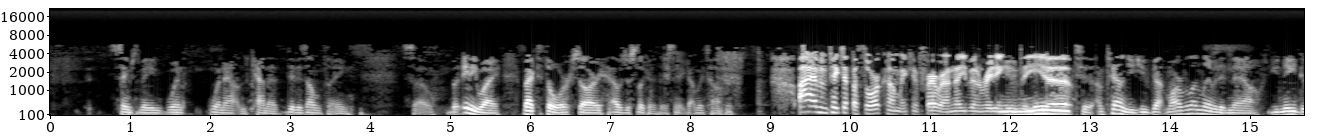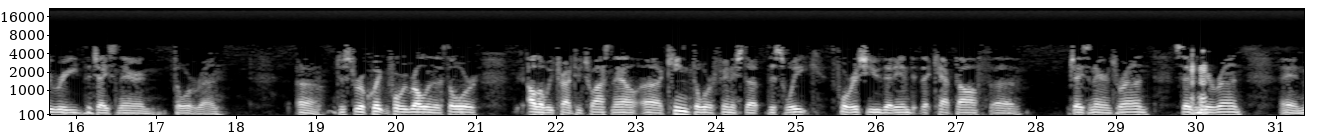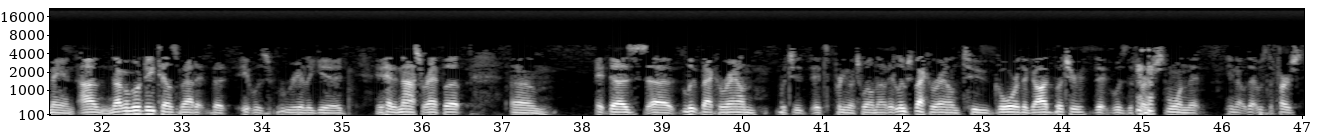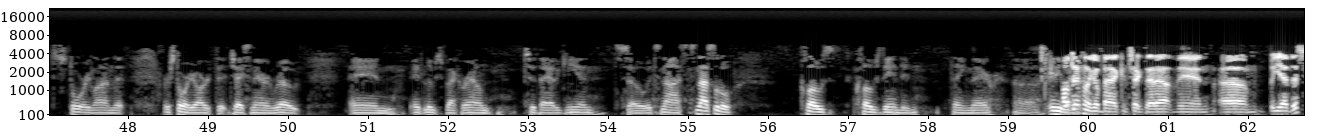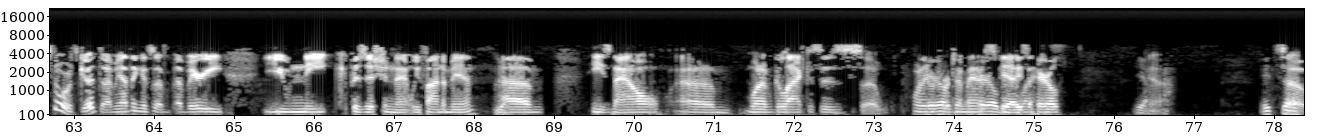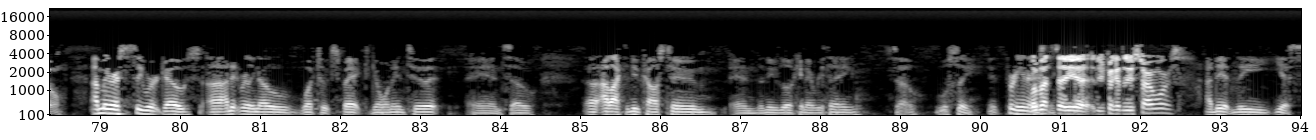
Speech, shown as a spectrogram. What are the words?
seems to me went went out and kind of did his own thing. So, but anyway, back to Thor. Sorry, I was just looking at this and it got me talking. I haven't picked up a Thor comic in forever. I know you've been reading You the. Uh, to. I'm telling you, you've got Marvel Unlimited now. You need to read the Jason Aaron Thor run. Uh, just real quick before we roll into Thor, although we've tried to twice now, uh, King Thor finished up this week. Four issue that ended that capped off uh, Jason Aaron's run, 7 year run. And man, I'm not gonna go into details about it, but it was really good. It had a nice wrap up. Um, it does uh, loop back around, which is it's pretty much well known. It loops back around to Gorr the God Butcher. That was the Mhm. first one that you know that was the first storyline that or story arc that Jason Aaron wrote, and it loops back around to that again. So it's nice. It's a nice little closed closed ended thing there. Uh, anyway, I'll definitely go back and check that out then. Um, but yeah, this store was good though. I mean, I think it's a, a very unique position that we find him in. Yeah. Um, he's now um, one of Galactus's. Uh, what do they refer to him as? yeah, he's a herald. yeah, Yeah. it's So uh, I'm interested to see where it goes. Uh, I didn't really know what to expect going into it, and so uh, I like the new costume and the new look and everything. So we'll see. It's pretty interesting. what about the? Uh, did you pick up the new Star Wars? I did the yes,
